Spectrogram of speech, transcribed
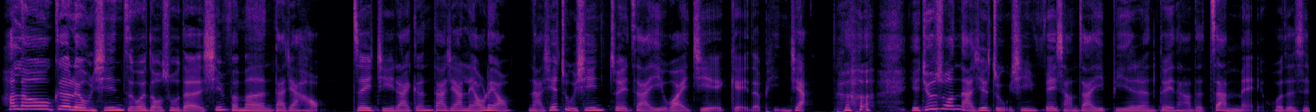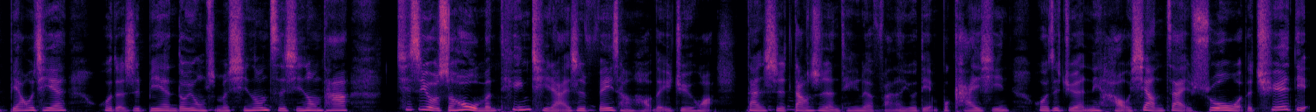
Hello，各位永新紫微斗数的新粉们，大家好。这一集来跟大家聊聊哪些主星最在意外界给的评价，也就是说，哪些主星非常在意别人对他的赞美，或者是标签，或者是别人都用什么形容词形容他。其实有时候我们听起来是非常好的一句话，但是当事人听了反而有点不开心，或者是觉得你好像在说我的缺点。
